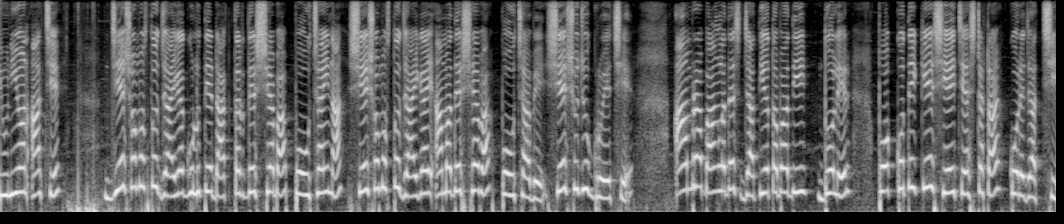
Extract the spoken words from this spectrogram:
ইউনিয়ন আছে, যে সমস্ত জায়গাগুলোতে ডাক্তারদের সেবা পৌঁছায় না, সে সমস্ত জায়গায় আমাদের সেবা পৌঁছাবে, সে সুযোগ রয়েছে। আমরা বাংলাদেশ জাতীয়তাবাদী দলের পক্ষ থেকে সেই চেষ্টাটা করে যাচ্ছি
